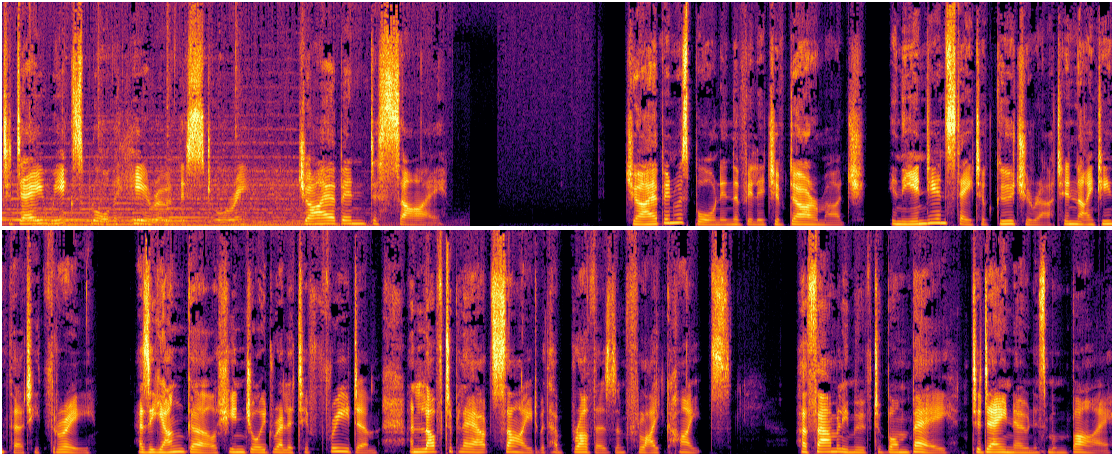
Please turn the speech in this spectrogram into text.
Today we explore the hero of this story, Jayaben Desai. Jayaben was born in the village of Dharmaj, in the Indian state of Gujarat in 1933. As a young girl, she enjoyed relative freedom and loved to play outside with her brothers and fly kites. Her family moved to Bombay, today known as Mumbai,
